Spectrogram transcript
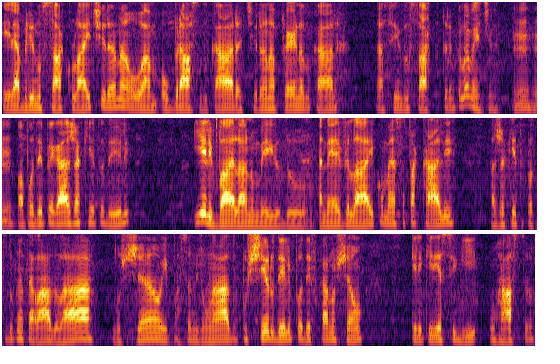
Ele abrindo o saco lá e tirando o, a, o braço do cara, tirando a perna do cara, assim do saco tranquilamente, né? Uhum. Para poder pegar a jaqueta dele. E ele vai lá no meio do, da neve lá e começa a atacar ali a jaqueta para tudo quanto é lado lá, no chão e passando de um lado, pro cheiro dele poder ficar no chão, que ele queria seguir um rastro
